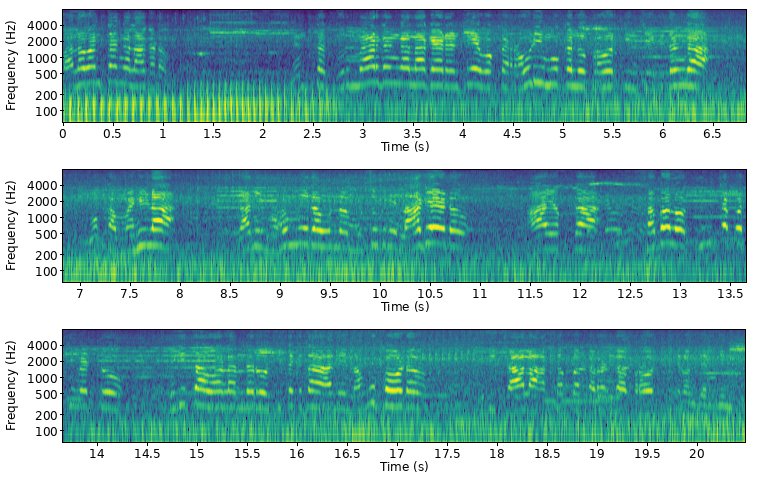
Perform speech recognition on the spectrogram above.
బలవంతంగా లాగడం. ఎంత దుర్మార్గంగా లాగాడంటే ఒక రౌడీ మూకలు ప్రవర్తించే విధంగా ఒక మహిళ దాని మొహం మీద ఉన్న ముసుగుని లాగేయడం ఆ యొక్క సభలో కించపరిచినట్టు మిగతా వాళ్ళందరూ కితకిత అని నవ్వుకోవడం ఇది చాలా అసభ్యకరంగా ప్రవర్తించడం జరిగింది.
